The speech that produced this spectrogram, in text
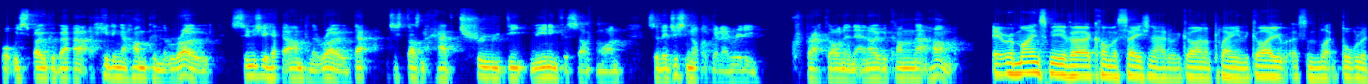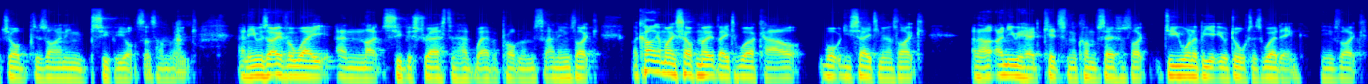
what we spoke about hitting a hump in the road. As soon as you hit a hump in the road, that just doesn't have true deep meaning for someone. So they're just not going to really crack on and, and overcome that hump. It reminds me of a conversation I had with a guy on a plane. The guy had some like baller job designing super yachts or something and he was overweight and like super stressed and had whatever problems. And he was like, I can't get myself motivated to work out. What would you say to me? I was like, and I, I knew he had kids from the conversation. I was like, Do you want to be at your daughter's wedding? And he was like,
